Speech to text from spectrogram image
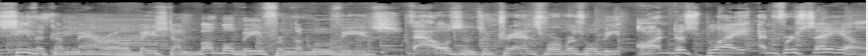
See the Camaro based on Bumblebee from the movies. Thousands of Transformers will be on display and for sale.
